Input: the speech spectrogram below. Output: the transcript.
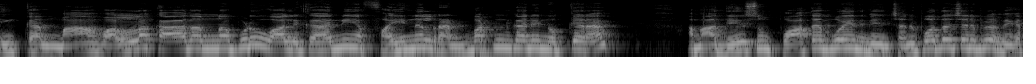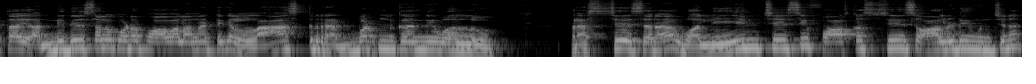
ఇంకా మా వల్ల కాదన్నప్పుడు వాళ్ళు కానీ ఫైనల్ రెడ్ బటన్ కానీ నొక్కారా? మా దేశం పోతే పోయింది. మేము చనిపోతే చనిపోయాం. మిగతా అన్ని దేశాలు కూడా పోవాలన్నట్టుగా లాస్ట్ రెడ్ బటన్ కానీ వాళ్ళు ప్రెస్ చేశారా? వాళ్ళు ఏం చేసి ఫోకస్ చేసి ఆల్రెడీ ఉంచిన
